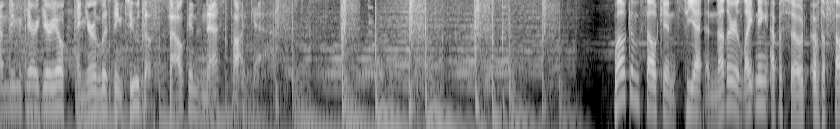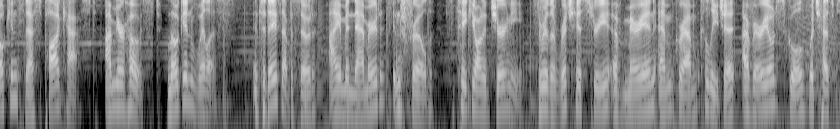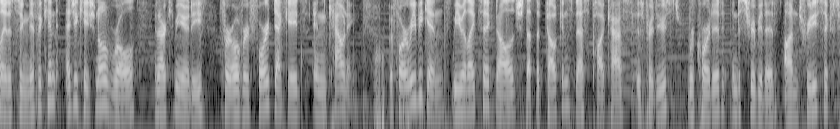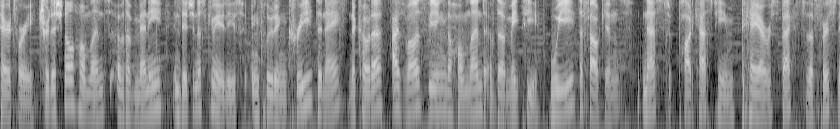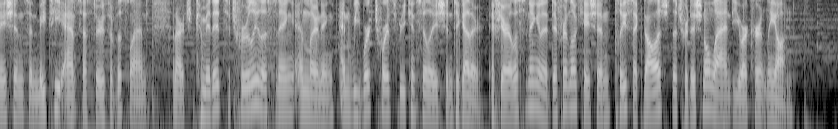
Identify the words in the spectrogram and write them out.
I'm Lee McCarrigario, and you're listening to the Falcons Nest Podcast. Welcome, Falcons, to yet another lightning episode of the Falcons Nest podcast. I'm your host, Logan Willis. In today's episode, I am enamored and thrilled to take you on a journey through the rich history of Marion M. Graham Collegiate, our very own school, which has played a significant educational role in our community for over four decades and counting. Before we begin, we would like to acknowledge that the Falcons Nest podcast is produced, recorded, and distributed on Treaty 6 territory, traditional homelands of the many indigenous communities, including Cree, Dene, Nakota, as well as being the homeland of the Metis. We, the Falcons Nest podcast team, pay our respects to the First Nations and Metis ancestors of this land and are committed to truly listening and learning, and we work towards reconciliation together. If you are listening in a different location, please acknowledge the traditional land you are currently on.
